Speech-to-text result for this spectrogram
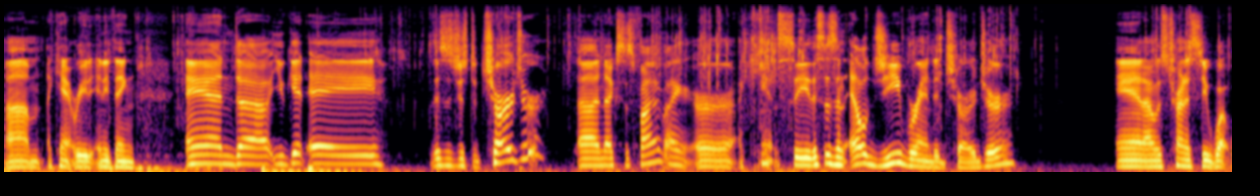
Um, I can't read anything. And uh, you get a. This is just a charger uh, Nexus 5. I or I can't see. This is an LG branded charger. And I was trying to see what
